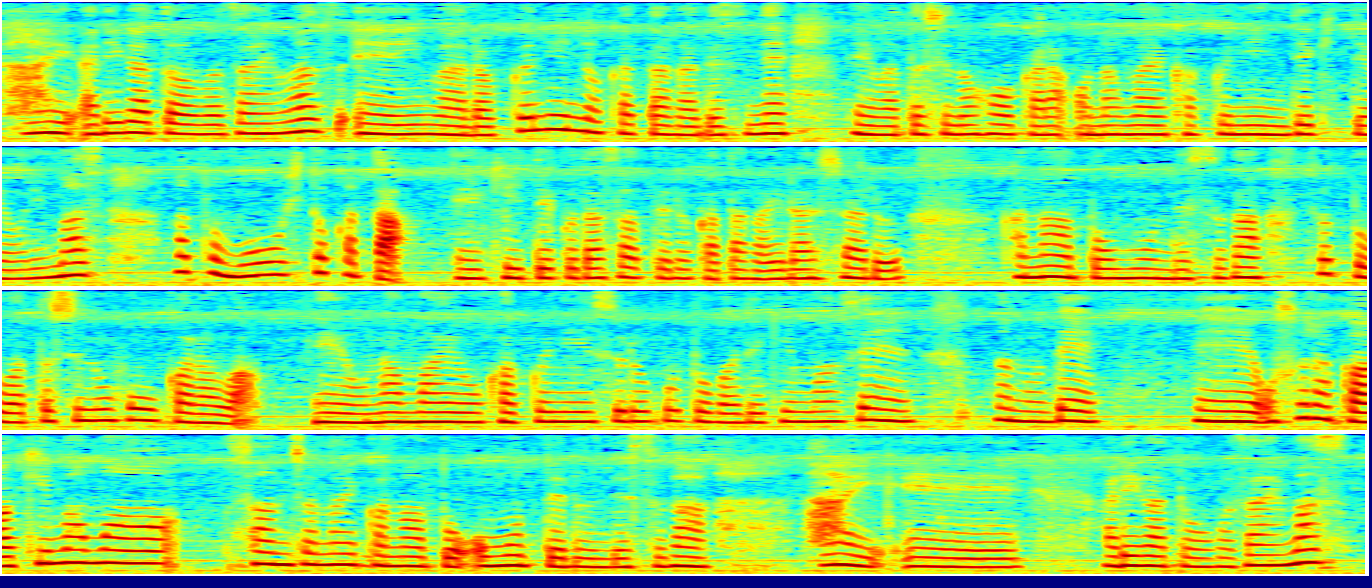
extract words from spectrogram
はいありがとうございます、えー、今6人の方がですね、えー、私の方からお名前確認できております。あともう一方、えー、聞いてくださってる方がいらっしゃるかなと思うんですがちょっと私の方からは、えお名前を確認することができません。なので、えおそらく秋ママさんじゃないかなと思ってるんですがはい、えーありがとうございます。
